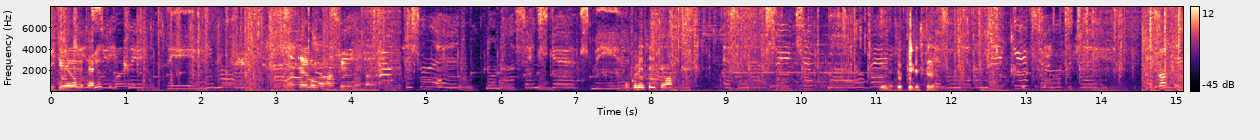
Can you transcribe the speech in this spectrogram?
いけるやってやってまえこの試合僕判定でた遅れていきます。みんな気をつけてしてる。一番手か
